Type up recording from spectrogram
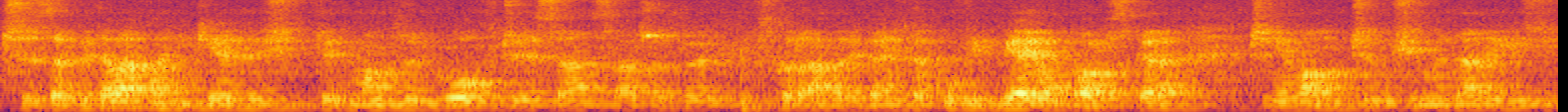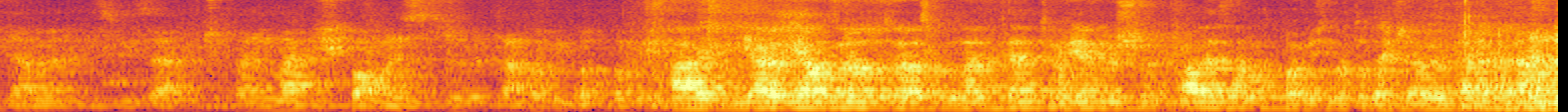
Czy zapytała Pani kiedyś tych mądrych głów, czy jest szansa, żeby, skoro Amerykanie tak uwielbiają Polskę, czy, nie mo, czy musimy dalej jeździć do Ameryki z wizami? Czy Pani ma jakiś pomysł, żeby Trumpowi podpowiedzieć? A ja, ja od razu zaraz po ten to wiem już, ale znam odpowiedź, no to dobrze, ale dam, dam,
